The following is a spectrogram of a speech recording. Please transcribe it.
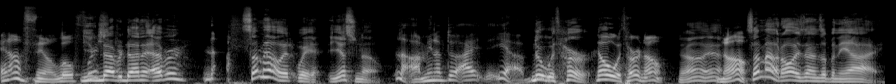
and I'm feeling a little. Frisky. You've never done it ever? No. Somehow it. Wait. Yes or no? No, I mean I've done. I yeah. No, with her. No, with her, no. No. Yeah. No. Somehow it always ends up in the eye.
